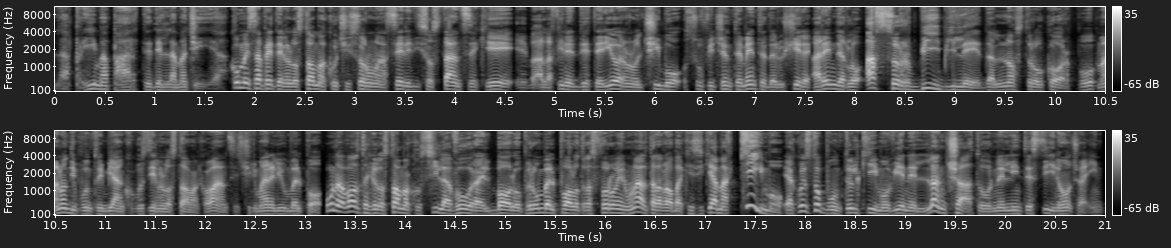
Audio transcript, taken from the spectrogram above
la prima parte della magia. Come sapete nello stomaco ci sono una serie di sostanze che eh, alla fine deteriorano il cibo sufficientemente da riuscire a renderlo assorbibile dal nostro corpo, ma non di punto in bianco così nello stomaco, anzi ci rimane lì un bel po'. Una volta che lo stomaco si lavora il bolo per un bel po' lo trasforma in un'altra roba che si chiama chimo e a questo punto il chimo viene lanciato nell'intestino, cioè in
